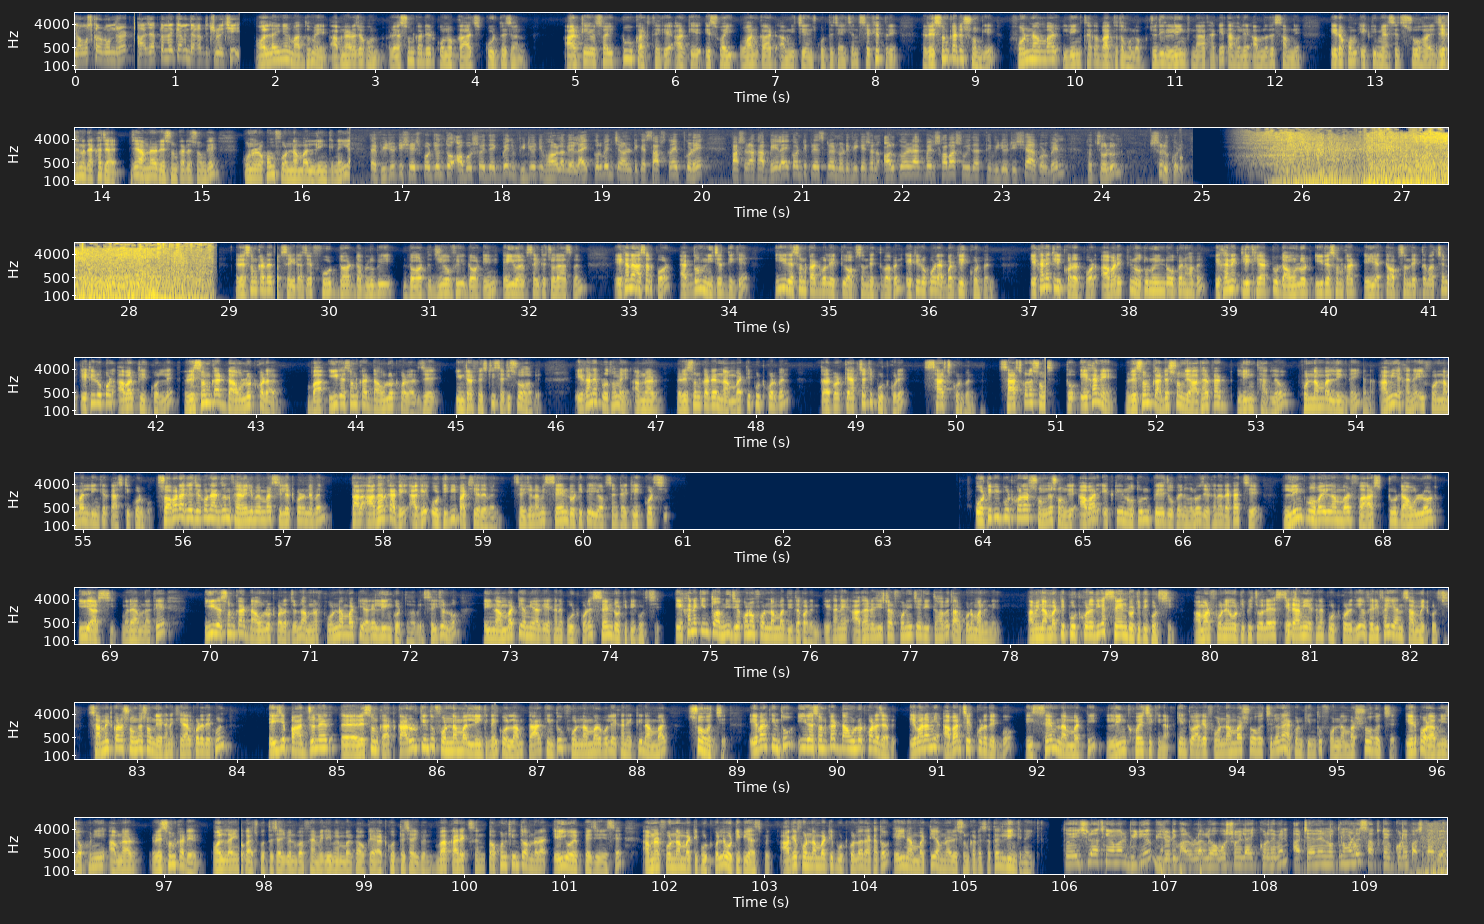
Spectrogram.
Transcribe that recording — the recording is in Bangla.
নমস্কার বন্ধুরা আজ আপনাদেরকে আমি দেখাতে চলেছি অনলাইনের মাধ্যমে আপনারা যখন রেশন কার্ডের কোনো কাজ করতে চান R K S Y two card থেকে R K S Y one card আপনি চেঞ্জ করতে চাইছেন সেক্ষেত্রে রেশন কার্ডের সঙ্গে ফোন নাম্বার লিঙ্ক থাকা বাধ্যতামূলক। যদি লিঙ্ক না থাকে তাহলে আপনাদের সামনে এরকম একটি মেসেজ শো হয় যেখানে দেখা যায় যে আপনার রেশন কার্ডের সঙ্গে কোনো রকম ফোন নাম্বার লিঙ্ক নেই। তাই ভিডিওটি শেষ পর্যন্ত অবশ্যই দেখবেন। ভিডিওটি ভালো লাগলে লাইক করবেন চ্যানেলটিকে সাবস্ক্রাইব করে পাশে রাখা বেল আইকনটি প্রেস করে নোটিফিকেশন অল করে রাখবেন। সবার সুবিধার্থে ভিডিওটি শেয়ার করবেন। তো চলুন শুরু করি। রেশন কার্ডের ওয়েবসাইট আছে food dot W B dot G O V dot in এই ওয়েবসাইটে চলে আসবেন। এখানে আসার পর একদম নিচের দিকে ই রেশন কার্ড বলে একটি অপশন দেখতে পাবেন। এটির উপর একবার ক্লিক করবেন। এখানে ক্লিক করার পর আবার একটি নতুন উইন্ডো ওপেন হবে। এখানে click here to download e ration card এই একটা অপশন দেখতে পাচ্ছেন। এটির উপর আবার ক্লিক করলে রেশন কার্ড ডাউনলোড করার বা ই রেশন কার্ড ডাউনলোড করার যে ইন্টারফেসটি সেটি শো হবে। এখানে প্রথমে আপনার রেশন কার্ডের নাম্বারটি পুট করবেন। তারপর ক্যাপচাটি পুট করে সার্চ করবেন। সার্চ করার সঙ্গে তো এখানে রেশন কার্ডের সঙ্গে আধার কার্ড লিঙ্ক থাকলেও ফোন নাম্বার লিঙ্ক নেই। আমি এখানে এই ফোন নাম্বার লিঙ্কের কাজটি করব। সবার আগে যে কোনো একজন ফ্যামিলি মেম্বার সিলেক্ট করে নেবেন। তার আধার কার্ডে আগে ওটিপি পাঠিয়ে দেবেন। সেই জন্য আমি সেন্ড ওটিপি এই অপশনটায় ক্লিক করছি। ওটিপি পুট করার সঙ্গে সঙ্গে আবার একটি নতুন পেজ ওপেন হলো, যেখানে দেখাচ্ছে link mobile number first to download E R C মানে আপনাকে ই রেশন কার্ড ডাউনলোড করার জন্য আপনার ফোন নাম্বারটি আগে লিঙ্ক করতে হবে। সেই জন্য এই নাম্বারটি আমি আগে এখানে পুট করে সেন্ড ওটিপি করছি। এখানে কিন্তু আপনি যে কোনো ফোন নাম্বার দিতে পারেন। এখানে আধার রেজিস্টার ফোনই যে দিতে হবে, তার কোনো মানে নেই। আমি নাম্বারটি পুট করে দিয়ে সেন্ড ওটিপি করছি। আমার ফোনে ওটিপি চলে এসে আমি এখানে পুট করে দিয়ে ভেরিফাই অ্যান্ড সাবমিট করছি। সাবমিট করার সঙ্গে সঙ্গে এখানে খেয়াল করে দেখুন এই যে পাঁচজনের রেশন কার্ড কারোর কিন্তু ফোন নাম্বার লিঙ্ক নেই, করলাম, তার কিন্তু ফোন নাম্বার বলে এখানে একটি নাম্বার শো হচ্ছে। এবার কিন্তু ই রেশন কার্ড ডাউনলোড করা যাবে। এবার আমি আবার চেক করে দেখব, এই সেম নাম্বারটি লিঙ্ক হয়েছে কিনা। কিন্তু আগে ফোন নাম্বার শো হচ্ছিল না, এখন কিন্তু ফোন নাম্বার শো হচ্ছে। এরপর আপনি যখনই আপনার রেশন কার্ডের অনলাইন কাজ করতে চাইবেন বা ফ্যামিলি মেম্বার কাউকে অ্যাড করতে চাইবেন বা কারেকশন তখন কিন্তু আপনারা এই ওয়েব পেজে এসে আপনার ফোন নাম্বারটি পুট করলে ওটিপি আসবে। আগে ফোন নাম্বারটি পুট করলে দেখাতো এই নাম্বারটি আপনার রেশন কার্ডের সাথে লিঙ্ক নেই। তো এই ছিল আজকে আমার ভিডিও ভিডিওটি ভালো লাগলে অবশ্যই লাইক করে দেবেন। আর চ্যানেলে নতুন হলে সাবস্ক্রাইব করে পাশে থাকবে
